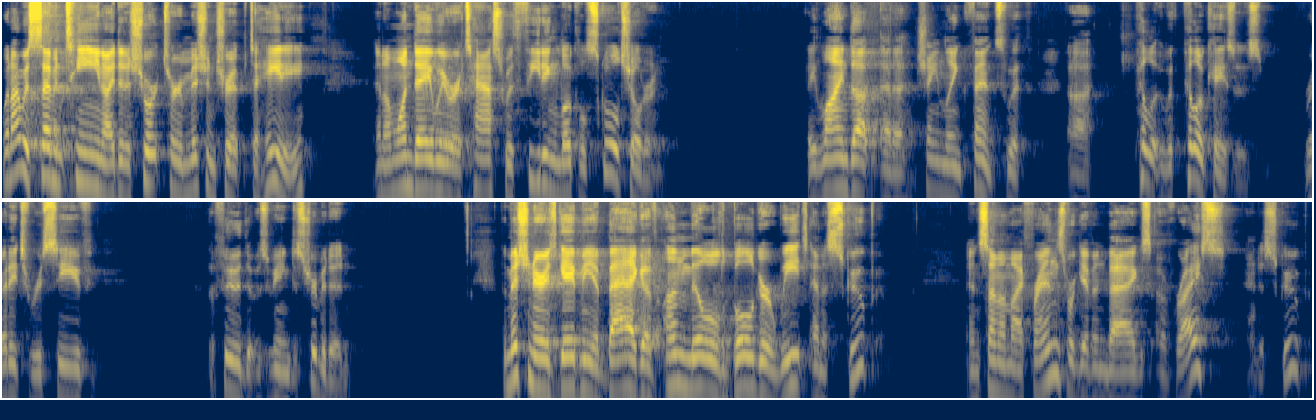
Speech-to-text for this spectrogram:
When I was 17, I did a short term mission trip to Haiti, and on one day we were tasked with feeding local school children. They lined up at a chain link fence with, uh, pillow, with pillowcases, ready to receive the food that was being distributed. The missionaries gave me a bag of unmilled bulgur wheat and a scoop and some of my friends were given bags of rice and a scoop,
